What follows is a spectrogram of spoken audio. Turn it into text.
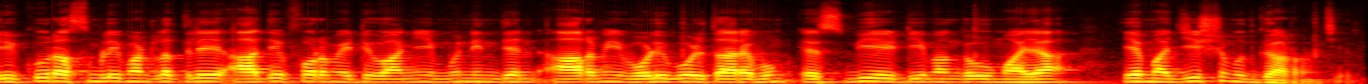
ഇരിക്കൂർ അസംബ്ലി മണ്ഡലത്തിലെ ആദ്യ ഫോറം ഏറ്റുവാങ്ങി മുൻ ഇന്ത്യൻ ആർമി വോളിബോൾ താരവും എസ് ബി ഐ ടീം അംഗവുമായ എം അജീഷും ഉദ്ഘാടനം ചെയ്തു.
